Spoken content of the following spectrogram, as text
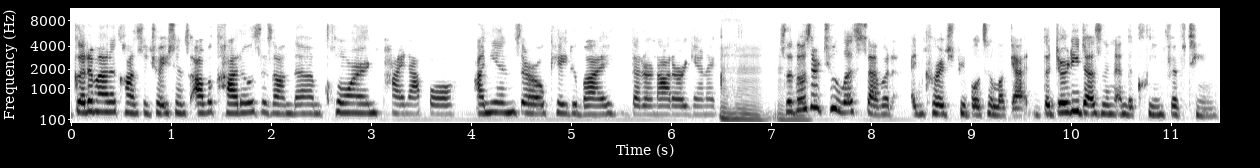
good amount of concentrations. Avocados is on them, corn, pineapple, onions are okay to buy that are not organic. Mhm, So mhm. those are two lists I would encourage people to look at: the Dirty Dozen and the Clean 15.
